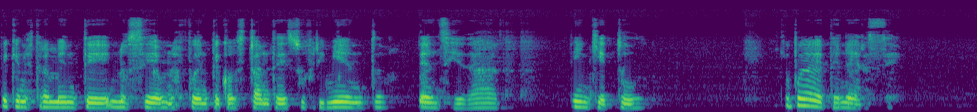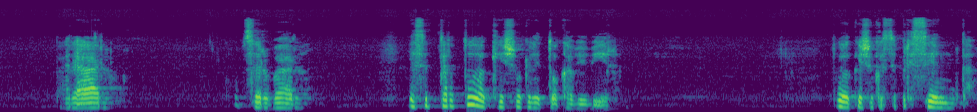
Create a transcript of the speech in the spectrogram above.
de que nuestra mente no sea una fuente constante de sufrimiento, de ansiedad, de inquietud, que pueda detenerse, parar, observar y aceptar todo aquello que le toca vivir todo aquello que se presenta.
